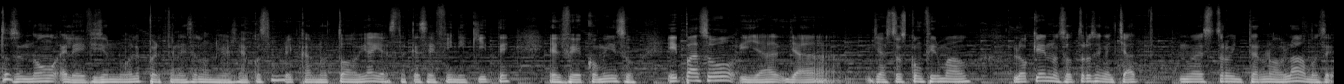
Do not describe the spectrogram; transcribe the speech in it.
Entonces no, el edificio no le pertenece a la Universidad de Costa Rica, no todavía y hasta que se finiquite el fideicomiso. Y pasó, y ya, ya, ya esto es confirmado, lo que nosotros en el chat nuestro interno hablábamos de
